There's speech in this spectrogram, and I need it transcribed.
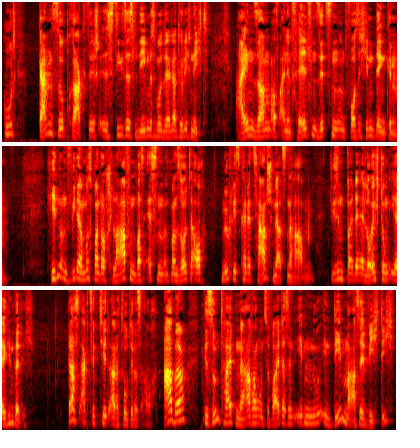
Gut, ganz so praktisch ist dieses Lebensmodell natürlich nicht. Einsam auf einem Felsen sitzen und vor sich hin denken. Hin und wieder muss man doch schlafen, was essen und man sollte auch möglichst keine Zahnschmerzen haben. Die sind bei der Erleuchtung eher hinderlich. Das akzeptiert Aristoteles auch. Aber Gesundheit, Nahrung und so weiter sind eben nur in dem Maße wichtig,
